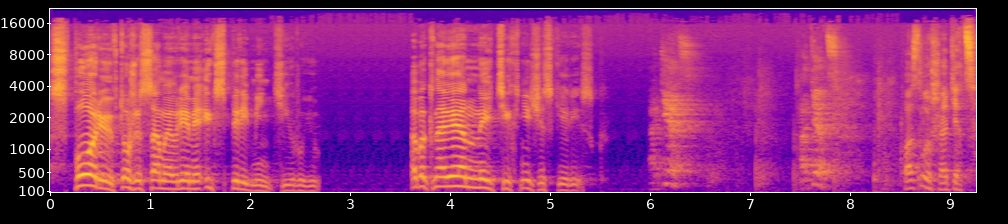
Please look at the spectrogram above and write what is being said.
спорю и в то же самое время экспериментирую. Обыкновенный технический риск. Отец! Отец! Послушай, отец,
